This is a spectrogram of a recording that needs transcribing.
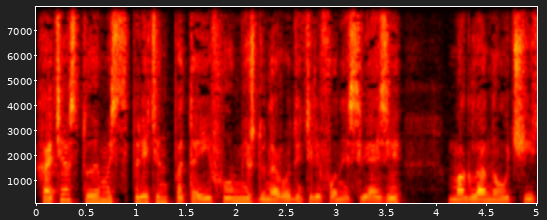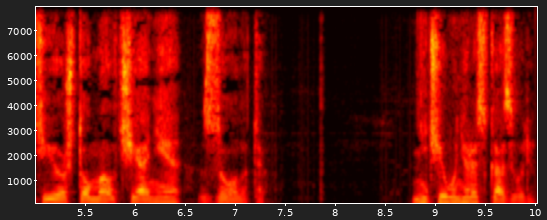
Хотя стоимость сплетен по тарифу международной телефонной связи могла научить ее, что молчание — золото. «Ничего не рассказывали.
